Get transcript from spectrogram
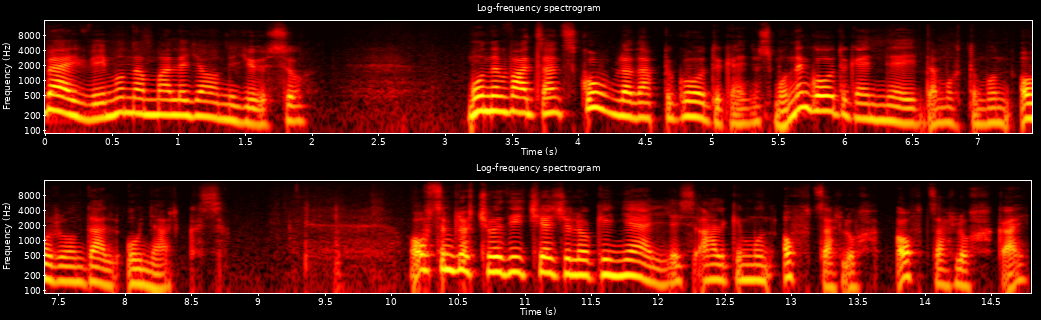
päivi mun ammalle Jaani Juusu. Munen vadzan skola dappe godugen, jos mun godugen neida, mutta mun orun dal unjarkas. Ofsen blotju di tjejologi njällis algi mun oftsaluhkai.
